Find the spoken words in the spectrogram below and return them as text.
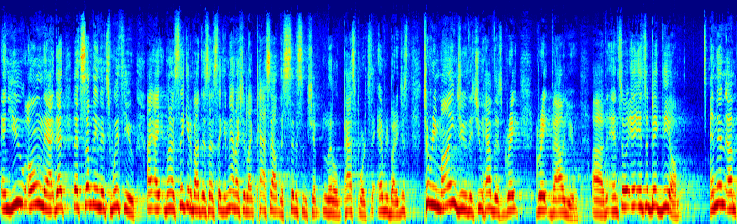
and you own that. that. That's something that's with you. I, I, when I was thinking about this, I was thinking, man, I should like pass out the citizenship little passports to everybody just to remind you that you have this great, great value. Uh, and so it, it's a big deal. And then um,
